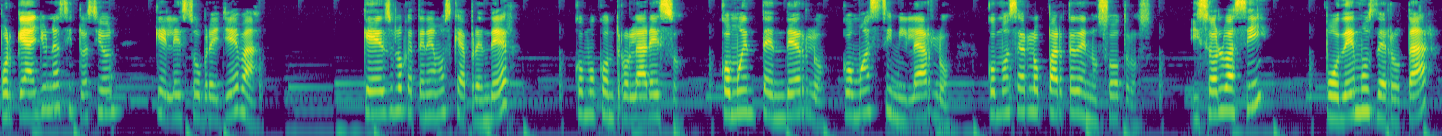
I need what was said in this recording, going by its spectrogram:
porque hay una situación que les sobrelleva. ¿Qué es lo que tenemos que aprender? Cómo controlar eso, cómo entenderlo, cómo asimilarlo, cómo hacerlo parte de nosotros. Y solo así podemos derrotar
